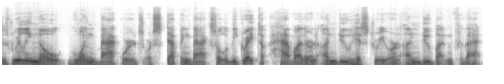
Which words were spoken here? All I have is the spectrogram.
there's really no going backwards or stepping back. So it would be great to have either an undo history or an undo button for that.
